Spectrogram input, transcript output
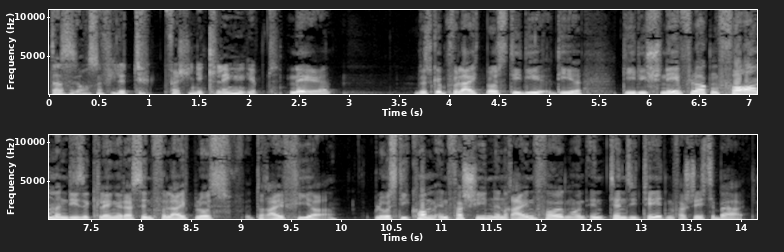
dass es auch so viele verschiedene Klänge gibt. Nee. Es gibt vielleicht bloß die, die, die, die, die Schneeflocken formen, diese Klänge, das sind vielleicht bloß drei, vier. Bloß die kommen in verschiedenen Reihenfolgen und Intensitäten. Verstehst du, Bert?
